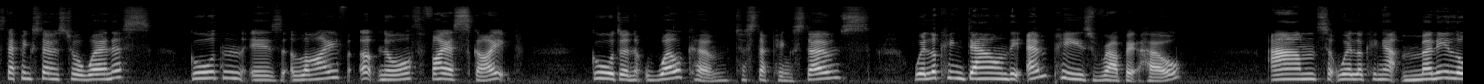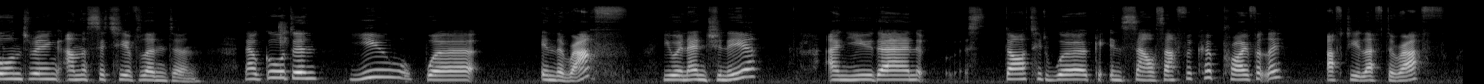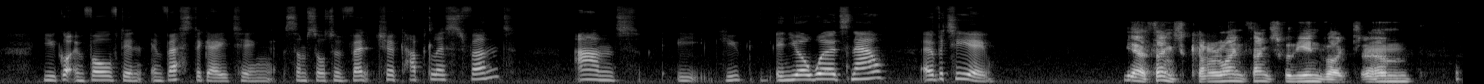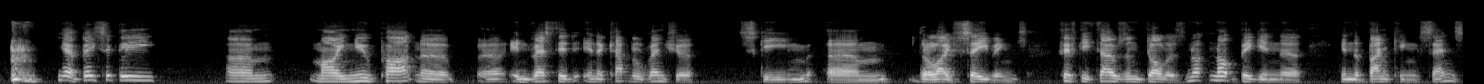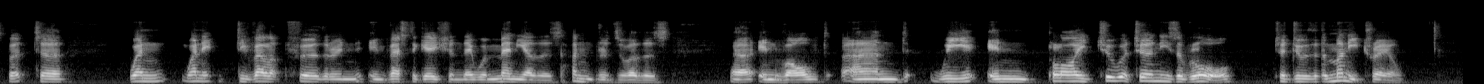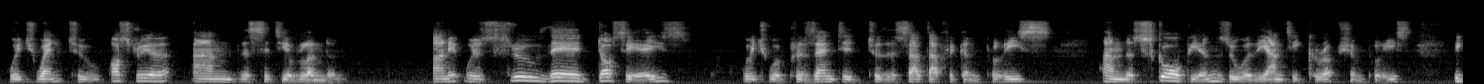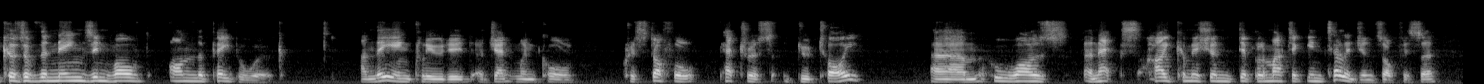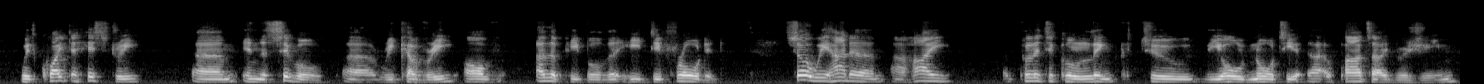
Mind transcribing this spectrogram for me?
Stepping Stones to Awareness. Gordon is live up north via Skype. Gordon, welcome to Stepping Stones. We're looking down the MP's rabbit hole and we're looking at money laundering and the City of London. Now, Gordon, you were in the RAF, you were an engineer, and you then started work in South Africa privately after you left the RAF. You got involved in investigating some sort of venture capitalist fund, and you, in your words now, over to you. Yeah, thanks, Caroline. Thanks for the invite. Um, yeah, basically, um, my new partner uh, invested in a capital venture scheme, um, the life savings, fifty thousand dollars. Not not big in the in the banking sense, but uh, when when it developed further in investigation, there were many others, hundreds of others uh, involved, and we employed two attorneys of law to do the money trail, which went to Austria and the City of London. And it was through their dossiers, which were presented to the South African police and the Scorpions, who were the anti corruption police, because of the names involved on the paperwork. And they included a gentleman called Christoffel Petrus du Toit, um, who was an ex High Commission diplomatic intelligence officer with quite a history um, in the civil uh, recovery of other people that he defrauded. So we had a, a high political link to the old naughty uh, apartheid regime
